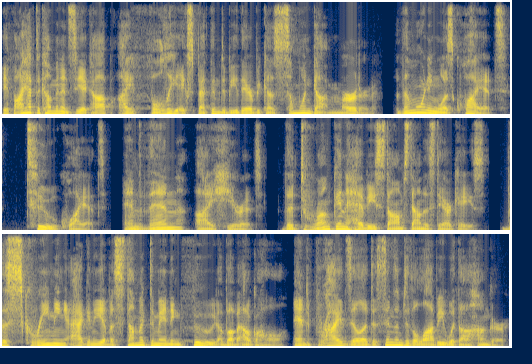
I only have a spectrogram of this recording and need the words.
If I have to come in and see a cop, I fully expect them to be there because someone got murdered. The morning was quiet. Too quiet. And then I hear it. The drunken, heavy stomps down the staircase. The screaming agony of a stomach demanding food above alcohol. And Bridezilla descends into the lobby with a hunger.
